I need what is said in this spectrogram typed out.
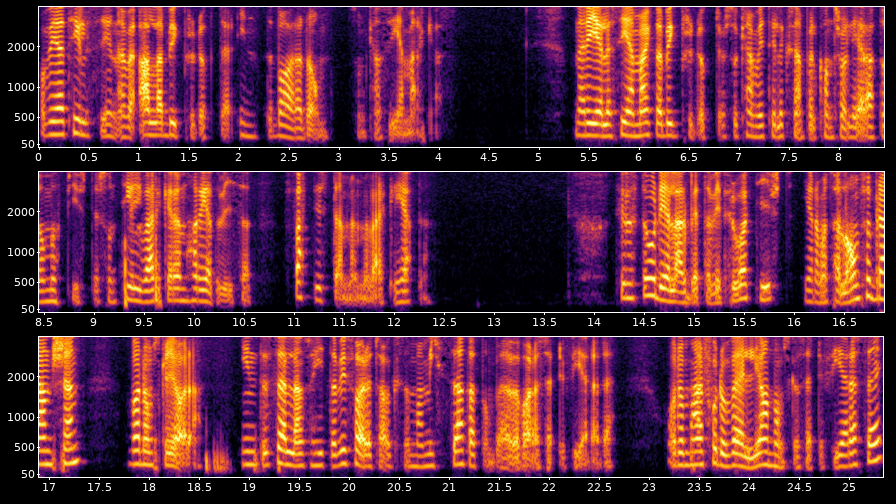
Och vi har tillsyn över alla byggprodukter, inte bara de som kan CE-märkas. När det gäller CE-märkta byggprodukter så kan vi till exempel kontrollera att de uppgifter som tillverkaren har redovisat faktiskt stämmer med verkligheten. Till stor del arbetar vi proaktivt genom att tala om för branschen vad de ska göra. Inte sällan så hittar vi företag som har missat att de behöver vara certifierade. Och de här får då välja om de ska certifiera sig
